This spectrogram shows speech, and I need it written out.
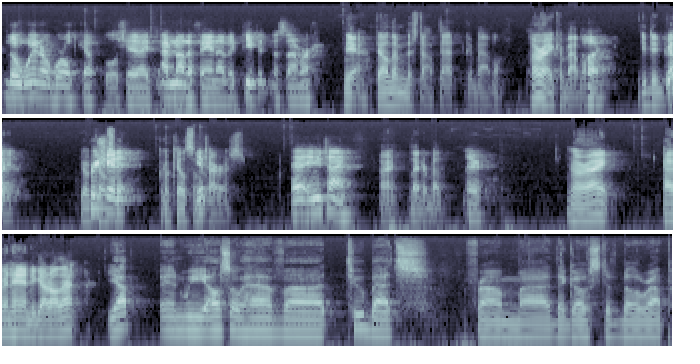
the the Winter World Cup bullshit. I, I'm not a fan of it. Keep it in the summer. yeah, tell them to stop that, Kababble. All right, Kababble. But You did Yep. great. Go appreciate kill some, it. Go kill some Yep. terrorists. Uh, anytime. All right, later, brother. There. All right, Evan Hand, you got all that? Yep. And we also have uh, two bets from uh, the Ghost of Bill Rupp.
